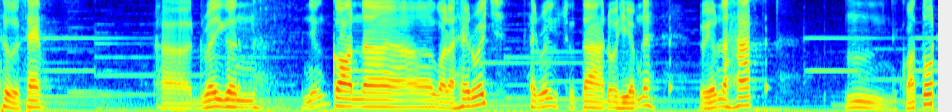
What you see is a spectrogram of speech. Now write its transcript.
Thử xem. Uh, dragon những con uh, gọi là heroic. Heroic của chúng ta đội hiếm đây. Đội hiếm là hát uhm, quá tốt.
